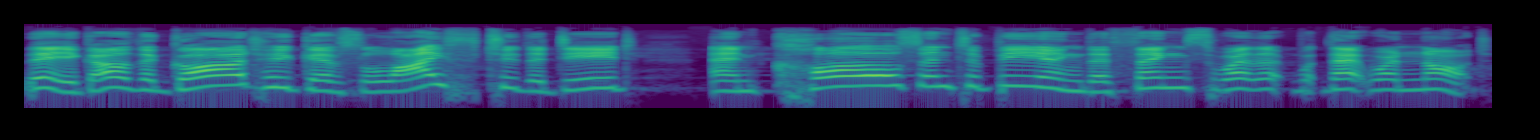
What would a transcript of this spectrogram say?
There you go. The God who gives life to the dead and calls into being the things that were not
